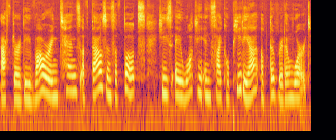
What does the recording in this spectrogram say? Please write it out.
After devouring tens of thousands of books, he's a walking encyclopedia of the written word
